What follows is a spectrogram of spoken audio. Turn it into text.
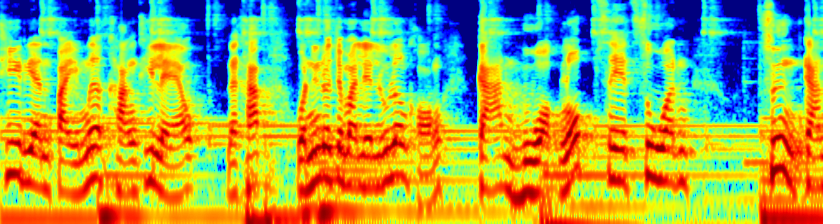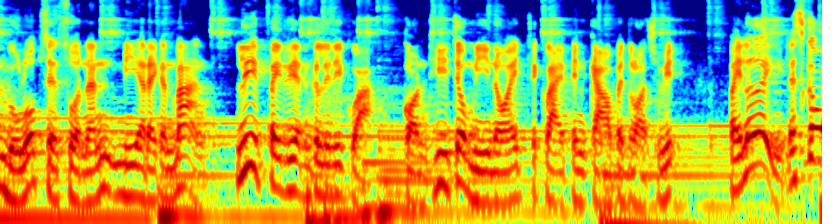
ที่เรียนไปเมื่อครั้งที่แล้วนะครับ วันนี้เราจะมาเรียนรู้เรื่องของการบวกลบเศษส่วน ซึ่งการบวกลบเศษส่วนนั้นมีอะไรกันบ้าง รีบไปเรียนกันเลยดีกว่า ก่อนที่เจ้ามีน้อยจะกลายเป็นกาวไปตลอดชีวิต ไปเลย let's go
